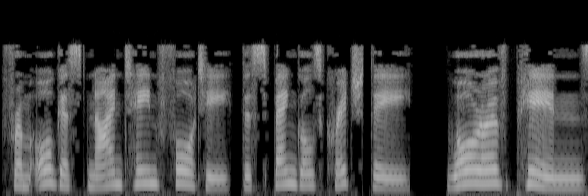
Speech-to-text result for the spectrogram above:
From August 1940, the Spengelskrieg the War of Pins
